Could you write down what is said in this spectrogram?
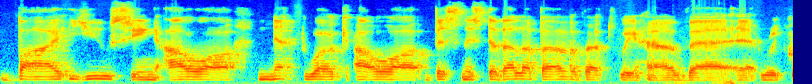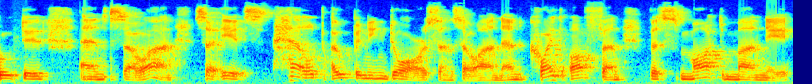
by using our network, our business developer that we have uh, uh recruited, and so on. So it's help opening doors and so on. And quite often, the smart money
